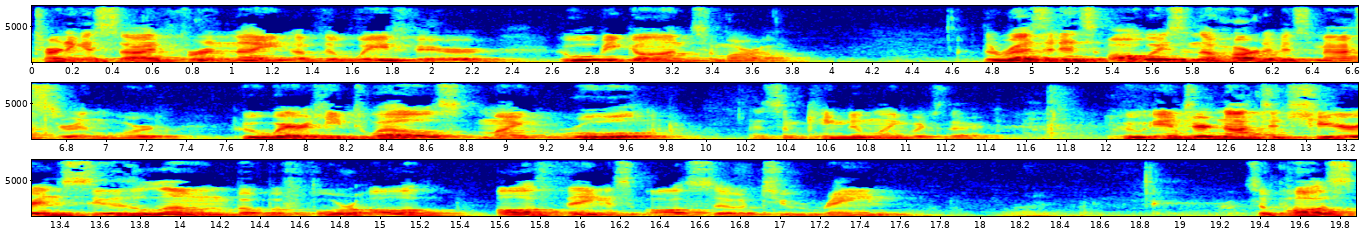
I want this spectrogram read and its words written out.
turning aside for a night of the wayfarer who will be gone tomorrow. The residence always in the heart of its master and Lord, who where he dwells might rule that's some kingdom language there. Who entered not to cheer and soothe alone, but before all, all things also to reign. So Paul's,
